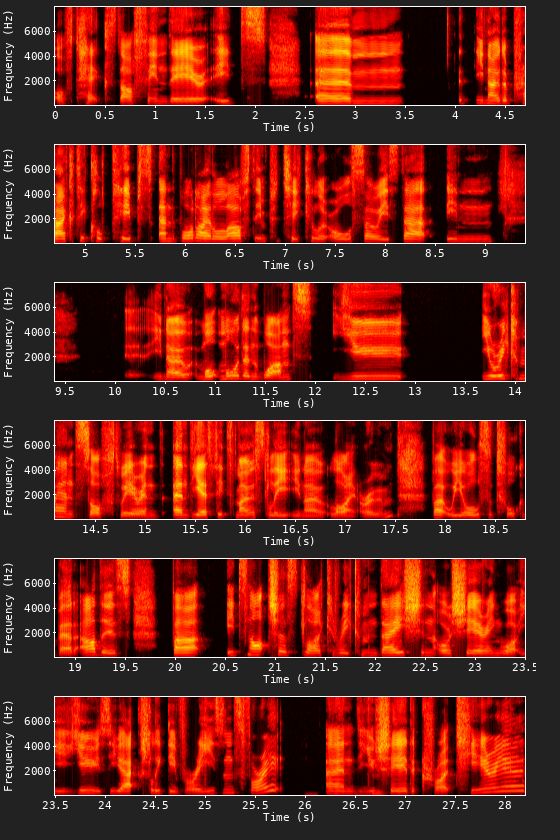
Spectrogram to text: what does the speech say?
of tech stuff in there. It's um, you know the practical tips, and what I loved in particular also is that in eh, you know more more than once you you recommend software and and yes it's mostly you know lightroom but we also talk about others but it's not just like a recommendation or sharing what you use. You actually give reasons for it and you mm-hmm. share the criteria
